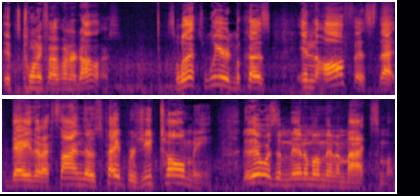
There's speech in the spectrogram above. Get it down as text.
it's $2,500. So well, that's weird because in the office that day that I signed those papers, you told me that there was a minimum and a maximum.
